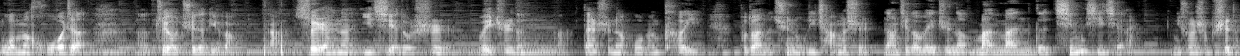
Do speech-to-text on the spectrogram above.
我们活着呃最有趣的地方啊。虽然呢一切都是未知的啊，但是呢我们可以不断的去努力尝试，让这个未知呢慢慢的清晰起来。你说是不是的？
